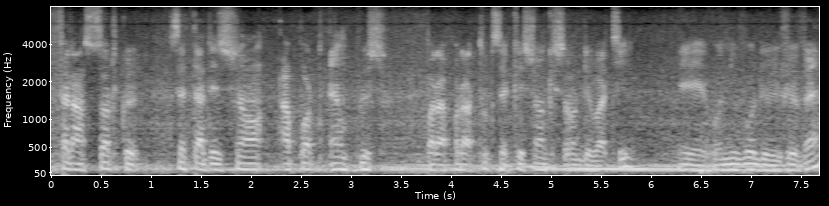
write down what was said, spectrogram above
faire en sorte que cette adhésion apporte un plus par rapport à toutes ces questions qui seront débattues. Et au niveau du G20,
